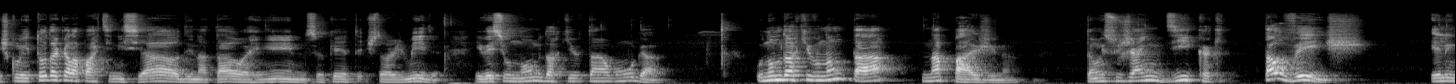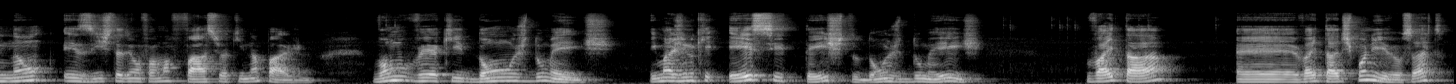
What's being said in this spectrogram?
excluir toda aquela parte inicial de Natal, RN, não sei o que, história de mídia, e ver se o nome do arquivo está em algum lugar. O nome do arquivo não está na página. Então isso já indica que talvez ele não exista de uma forma fácil aqui na página. Vamos ver aqui dons do mês. Imagino que esse texto, dons do mês, vai estar tá, é, vai tá disponível, certo?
